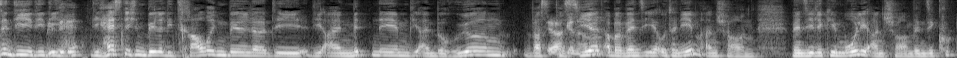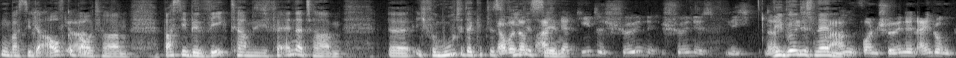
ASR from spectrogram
sind die, die, die, die hässlichen Bilder, die traurigen Bilder, die, die einen mitnehmen, die einen berühren, was ja, passiert. Genau. Aber wenn Sie Ihr Unternehmen anschauen, wenn Sie Liquimoli anschauen, wenn Sie gucken, was Sie da aufgebaut ja. haben, was Sie bewegt haben, wie Sie verändert haben, äh, ich vermute, da gibt es ja, aber vieles da passt der Titel schön, Schönes nicht. Ne? Wie würden Sie es nennen? Von schönen Eindrucken.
